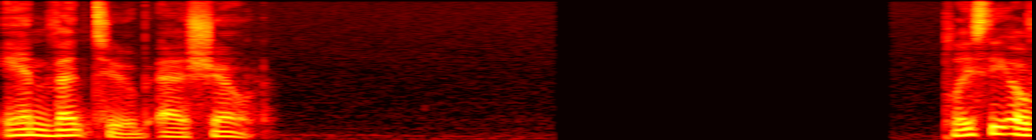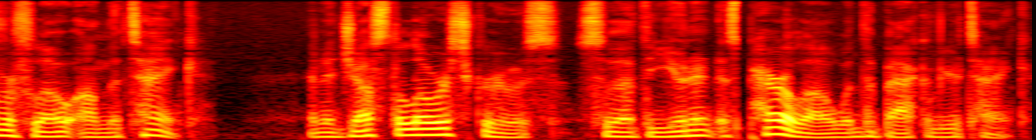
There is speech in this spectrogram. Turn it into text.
and vent tube as shown. Place the overflow on the tank and adjust the lower screws so that the unit is parallel with the back of your tank.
